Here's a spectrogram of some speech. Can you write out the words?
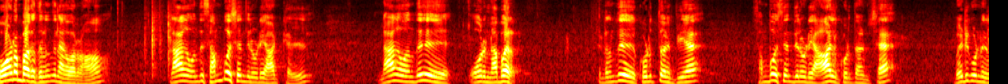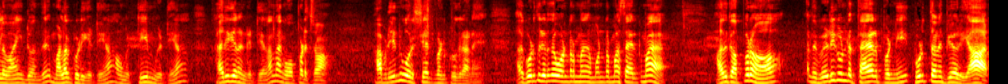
கோடம்பாக்கத்துலேருந்து நாங்கள் வர்றோம். நாங்கள் வந்து சம்பவ செந்திலுடைய ஆட்கள். நாங்கள் வந்து ஒரு நபர் கிட்டேருந்து கொடுத்து அனுப்பிய சம்பவ செந்திலுடைய ஆள் கொடுத்து அனுப்பிச்ச வெடிகுண்டுகளை வாங்கிட்டு வந்து மலர்கொடி கிட்டேயும் அவங்க டீம் கிட்டேயும் ஹரிகரன் கட்டியெல்லாம் நாங்கள் ஒப்படைச்சோம் அப்படின்னு ஒரு ஸ்டேட்மெண்ட் கொடுக்குறானே. அது கொடுத்துக்கிட்டது ஒன்றரை மா ஒன்றரை மாதம் ஆயிருக்குமா? அதுக்கப்புறம் அந்த வெடிகுண்டை தயார் பண்ணி கொடுத்து அனுப்பியவர் யார்?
